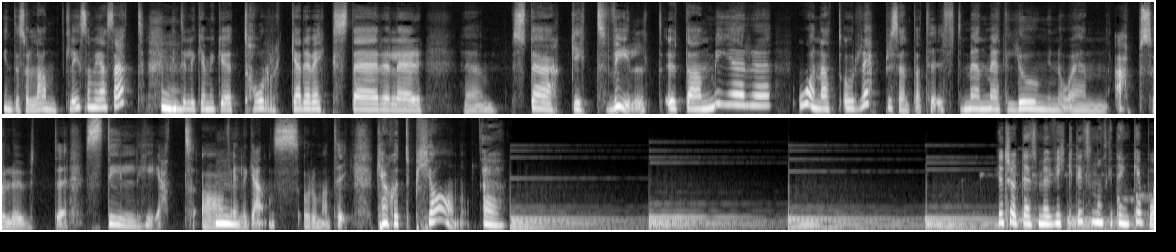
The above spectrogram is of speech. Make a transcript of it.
inte så lantlig som vi har sett. Mm. Inte lika mycket torkade växter eller um, stökigt vilt, utan mer uh, ordnat och representativt, men med ett lugn och en absolut uh, stillhet av mm. elegans och romantik. Kanske ett piano. Ja. Jag tror att det som är viktigt som man ska tänka på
